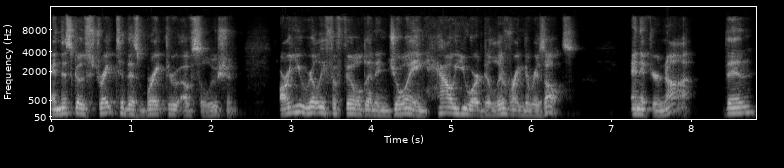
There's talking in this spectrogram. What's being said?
And this goes straight to this breakthrough of solution. Are you really fulfilled and enjoying how you are delivering the results? And if you're not, then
